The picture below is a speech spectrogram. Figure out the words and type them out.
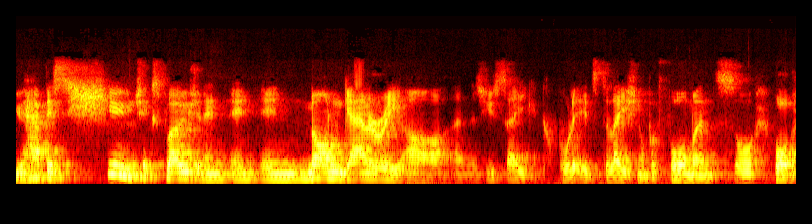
you have this huge explosion in, in, in non-gallery art, and as you say, you could call it installation or performance, or or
